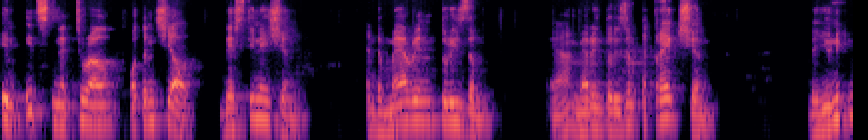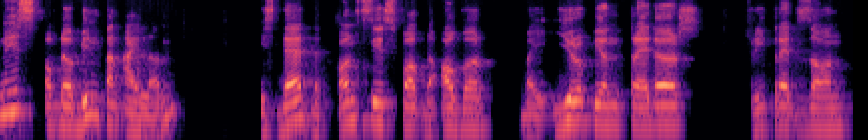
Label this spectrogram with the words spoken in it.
in its natural potential, destination, and the marine tourism, yeah, marine tourism attraction. The uniqueness of the Bintan Island is that the consists of the over by European traders, free trade zone,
